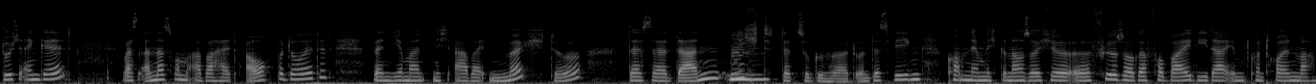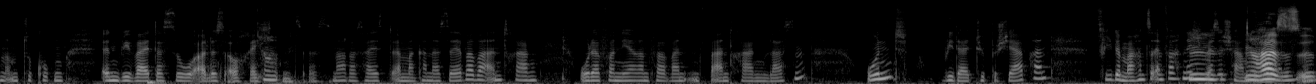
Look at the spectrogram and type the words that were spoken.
durch ein Geld. Was andersrum aber halt auch bedeutet, wenn jemand nicht arbeiten möchte, dass er dann nicht dazu gehört. Und deswegen kommen nämlich genau solche äh, Fürsorger vorbei, die da eben Kontrollen machen, um zu gucken, inwieweit das so alles auch rechtens ist. Ne? Das heißt, äh, man kann das selber beantragen oder von näheren Verwandten beantragen lassen. Und, wieder typisch Japan, viele machen es einfach nicht, weil sie Scham Ja, es ist, äh,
